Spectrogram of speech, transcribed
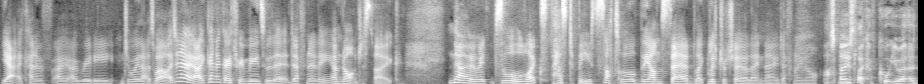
yeah i kind of i, I really enjoy that as well. I don't know i kind gonna go through moods with it definitely. I'm not just like no it's all like has to be subtle the unsaid like literature like no definitely not. I suppose like I've caught you at a of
